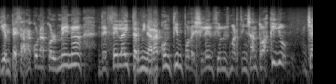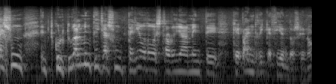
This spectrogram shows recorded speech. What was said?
y empezará con la colmena de Cela y terminará con tiempo de silencio Luis Martín Santo. Aquello ya es un, culturalmente ya es un periodo extraordinariamente que va enriqueciéndose, ¿no?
